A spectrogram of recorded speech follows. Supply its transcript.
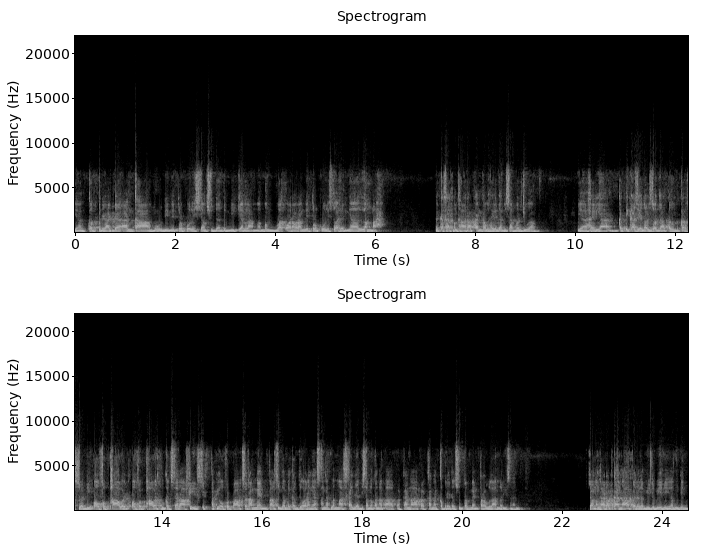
ya keberadaan kamu di metropolis yang sudah demikian lama membuat orang-orang metropolis itu akhirnya lemah. Mereka sangat mengharapkan kamu akhirnya nggak bisa berjuang. Ya akhirnya ketika General Zod datang mereka sudah di overpowered, overpowered bukan secara fisik tapi overpowered secara mental sehingga mereka jadi orang yang sangat lemah sekali tidak bisa melakukan apa-apa. Karena apa? Karena keberadaan Superman terlalu lama di sana. Saya mengharapkan apa dalam hidup ini ya mungkin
